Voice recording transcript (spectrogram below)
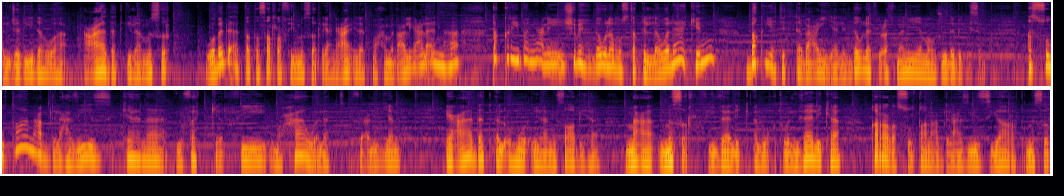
الجديدة وعادت إلى مصر وبدأت تتصرف في مصر يعني عائلة محمد علي على أنها تقريبا يعني شبه دولة مستقلة ولكن بقيت التبعية للدولة العثمانية موجودة بالاسم. السلطان عبد العزيز كان يفكر في محاولة فعليا إعادة الأمور إلى نصابها مع مصر في ذلك الوقت ولذلك قرر السلطان عبد العزيز زيارة مصر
